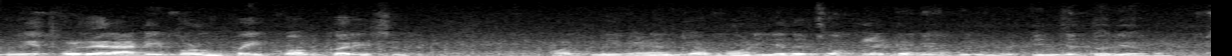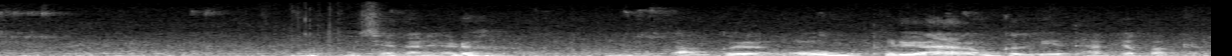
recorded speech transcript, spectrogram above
હું એ થોડી વાર આડી પડું, પછી કોમ કરીશું. પત્ની વેળા જો ભણીએ તો ચોકલેટો ને બધું મૂકીને જતો રહ્યો અચ્છા તાણે હેડો. કામ કર્યો. થોડી વાર આરામ કરી લઈએ, થાક્યા પાક્યા.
